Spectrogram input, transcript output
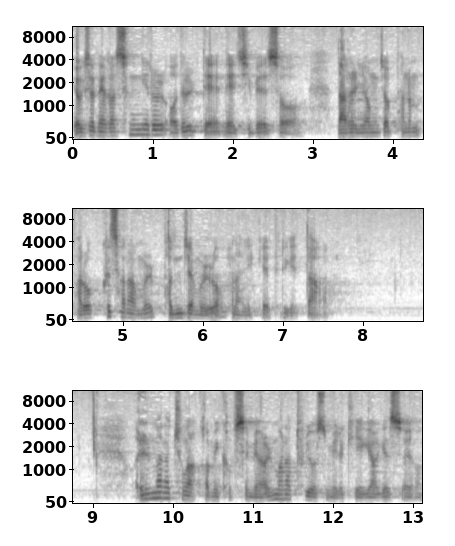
여기서 내가 승리를 얻을 때 내 집에서 나를 영접하는 바로 그 사람을 번제물로 하나님께 드리겠다. 얼마나 중압감이 컸으면 얼마나 두려웠으면 이렇게 얘기하겠어요.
